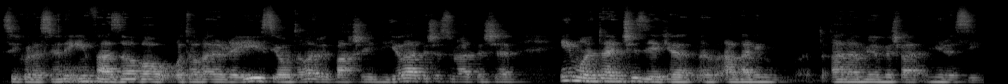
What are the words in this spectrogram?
سیکولاسیون این فضا با اتاق رئیس یا اتاق بخش دیگه باید بشه صورت بشه؟ این مهمترین چیزیه که اولین قدم میان بهش می‌رسیم.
